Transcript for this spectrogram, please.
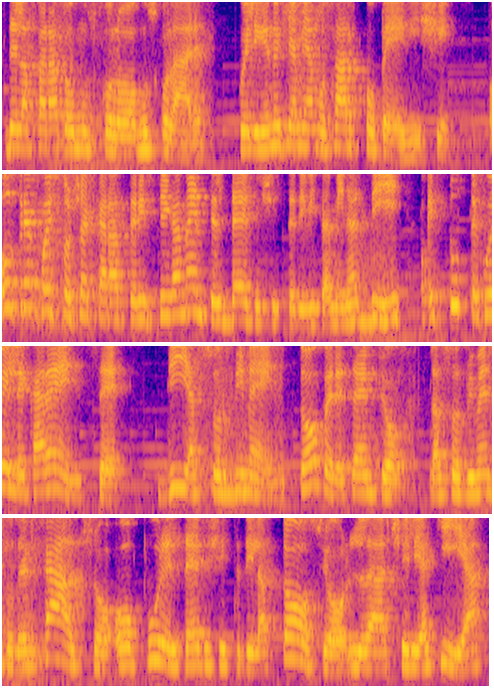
dell'apparato muscolo, muscolare, quelli che noi chiamiamo sarcopenici. Oltre a questo c'è caratteristicamente il deficit di vitamina D e tutte quelle carenze di assorbimento, per esempio l'assorbimento del calcio oppure il deficit di lattosio, la celiachia,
